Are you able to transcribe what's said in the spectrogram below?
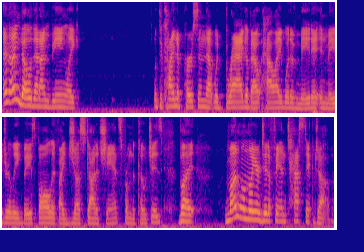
And I know that I'm being like the kind of person that would brag about how I would have made it in Major League Baseball if I just got a chance from the coaches, but Manuel Neuer did a fantastic job.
